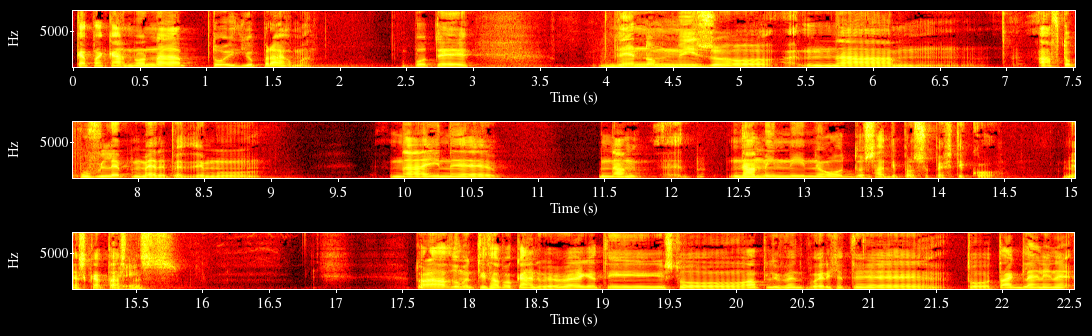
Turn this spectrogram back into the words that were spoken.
κατά κανόνα το ίδιο πράγμα. Οπότε δεν νομίζω να αυτό που βλέπουμε ρε παιδί μου να είναι να, να μην είναι όντως αντιπροσωπευτικό μιας κατάστασης Τώρα θα δούμε τι θα το κάνει βέβαια γιατί στο Apple Event που έρχεται το tagline είναι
